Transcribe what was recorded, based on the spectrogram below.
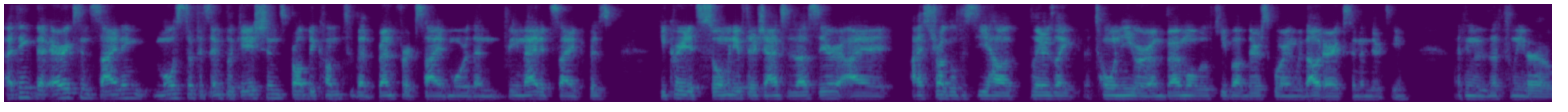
I think the Eriksen signing, most of his implications probably come to that Brentford side more than the United side because he created so many of their chances last year. I I struggle to see how players like Toney or Mbeumo will keep up their scoring without Eriksen in their team. I think that's definitely yeah.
